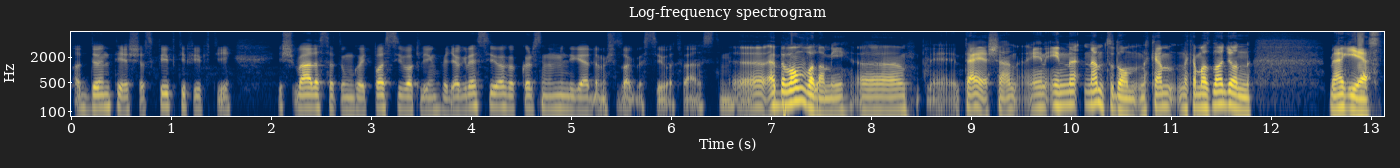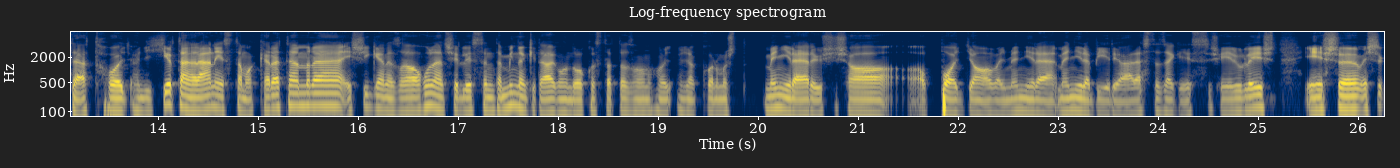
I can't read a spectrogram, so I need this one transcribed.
a döntés az 50-50, és választhatunk, hogy passzívak legyünk, vagy agresszívak, akkor szerintem mindig érdemes az agresszívat választani. Ebben van valami, teljesen. Én, én nem tudom, nekem, nekem az nagyon megijesztett, hogy, hogy így hirtelen ránéztem a keretemre, és igen, ez a holland sérülés szerintem mindenkit elgondolkoztat azon, hogy, hogy akkor most mennyire erős is a, a padja, vagy mennyire, mennyire bírja el ezt az egész sérülést, és, és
